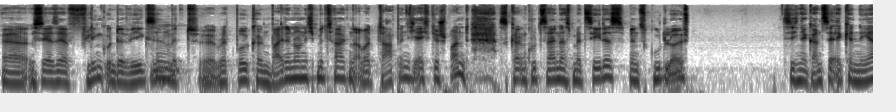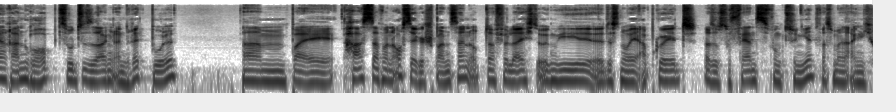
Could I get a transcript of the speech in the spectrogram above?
äh, sehr, sehr flink unterwegs sind. Mhm. Mit äh, Red Bull können beide noch nicht mithalten, aber da bin ich echt gespannt. Es kann gut sein, dass Mercedes, wenn es gut läuft, sich eine ganze Ecke näher ranrobbt, sozusagen an Red Bull. Ähm, bei Haas darf man auch sehr gespannt sein, ob da vielleicht irgendwie äh, das neue Upgrade, also sofern es funktioniert, was man eigentlich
